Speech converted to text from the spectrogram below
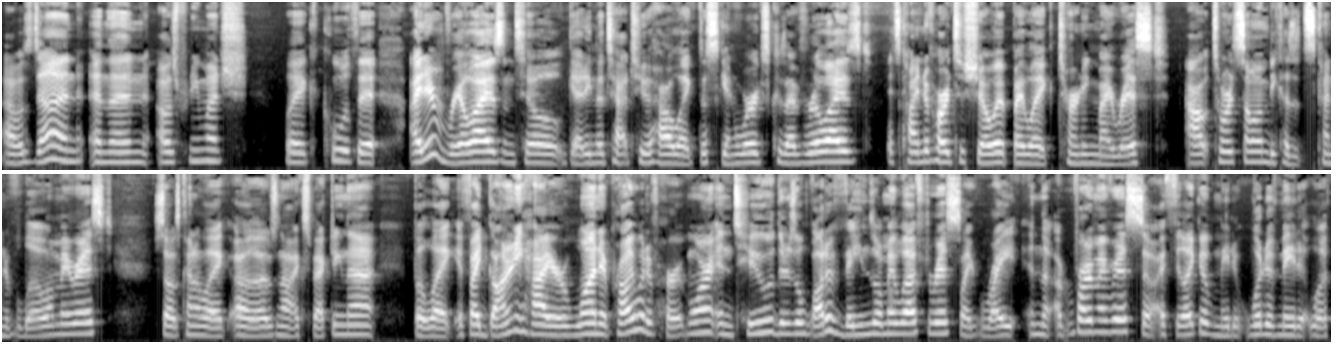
I was done, and then I was pretty much like cool with it. I didn't realize until getting the tattoo how like the skin works because I've realized it's kind of hard to show it by like turning my wrist out towards someone because it's kind of low on my wrist. So I was kind of like, oh, I was not expecting that. But like if I'd gone any higher, one, it probably would have hurt more, and two, there's a lot of veins on my left wrist, like right in the upper part of my wrist. So I feel like it made it would have made it look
